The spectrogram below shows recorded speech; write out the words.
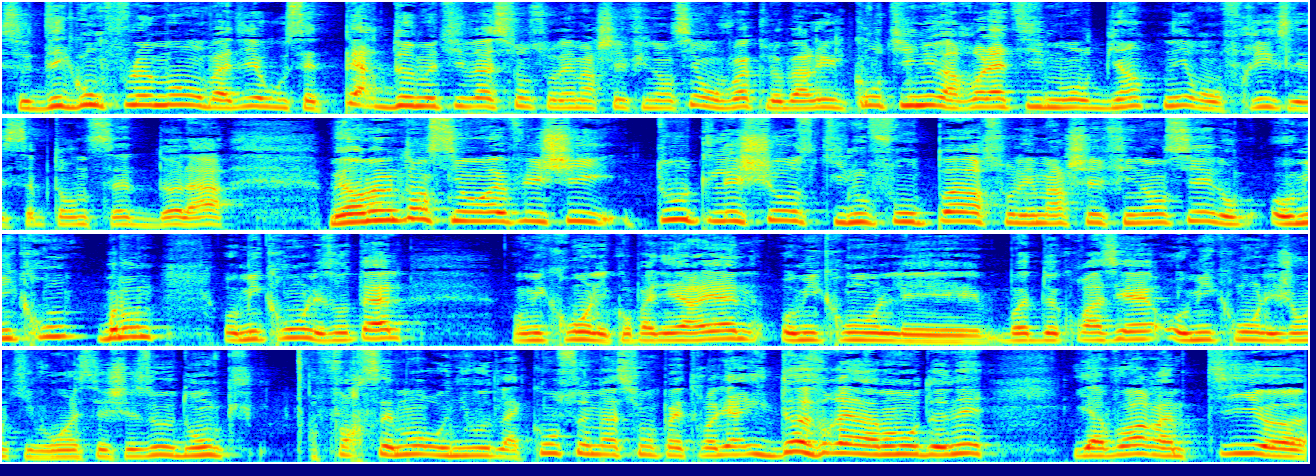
ce dégonflement, on va dire, ou cette perte de motivation sur les marchés financiers. On voit que le baril continue à relativement bien tenir. On frise les 77 dollars. Mais en même temps, si on réfléchit, toutes les choses qui nous font peur sur les marchés financiers, donc Omicron, Omicron, les hôtels, Omicron, les compagnies aériennes, Omicron, les boîtes de croisière, Omicron, les gens qui vont rester chez eux, donc forcément au niveau de la consommation pétrolière, il devrait à un moment donné y avoir un petit, euh,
